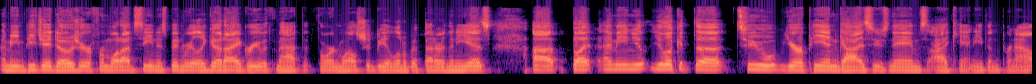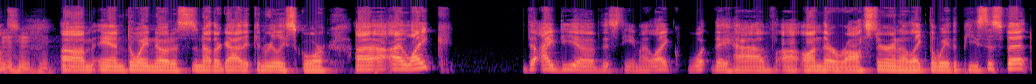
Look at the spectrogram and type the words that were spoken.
I mean, PJ Dozier, from what I've seen, has been really good. I agree with Matt that Thornwell should be a little bit better than he is. Uh, but I mean, you, you look at the two European guys whose names I can't even pronounce. um, and Duane Notice is another guy that can really score. Uh, I like the idea of this team. I like what they have uh, on their roster, and I like the way the pieces fit.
